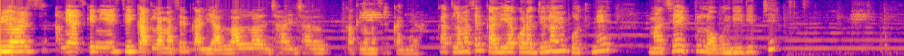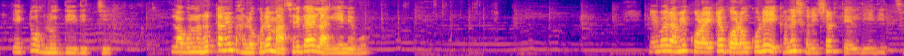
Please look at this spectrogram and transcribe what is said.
ভিউয়ার্স, আমি আজকে নিয়ে এসেছি কাতলা মাছের কালিয়া, লাল লাল ঝাল ঝাল কাতলা মাছের কালিয়া। কাতলা মাছের কালিয়া করার জন্য আমি প্রথমে মাছে একটু লবণ দিয়ে দিচ্ছি, একটু হলুদ দিয়ে দিচ্ছি। লবণ হলুদটা আমি ভালো করে মাছের গায়ে লাগিয়ে নেব। এবার আমি কড়াইটা গরম করে এখানে সরিষার তেল দিয়ে দিচ্ছি।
